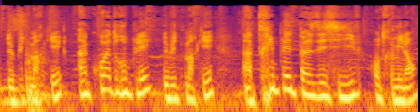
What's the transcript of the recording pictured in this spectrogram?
de buts marqués, un quadruplé de buts marqués, un triplé de passes décisives contre Milan.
